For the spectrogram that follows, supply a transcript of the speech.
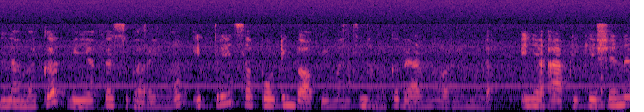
നമുക്ക് വി എഫ് എസ് പറയുന്നു. ഇത്രയും സപ്പോർട്ടിംഗ് ഡോക്യുമെന്റ്സ് നമുക്ക് വേണമെന്ന് പറയുന്നുണ്ട്. ഈ ആപ്ലിക്കേഷന്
